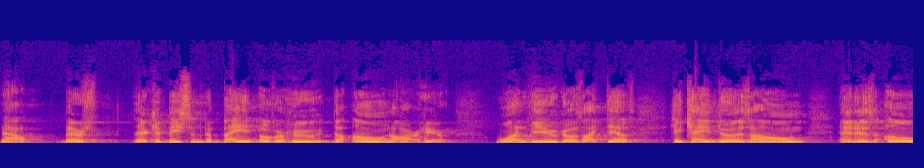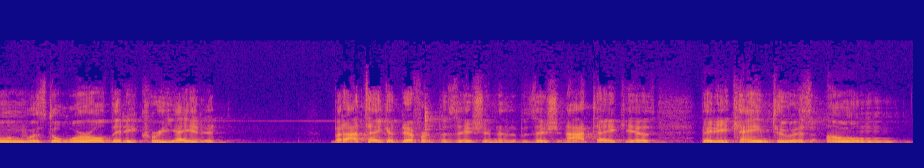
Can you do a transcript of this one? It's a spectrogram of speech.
Now, there's, there could be some debate over who the own are here. One view goes like this He came to his own, and his own was the world that he created. But I take a different position, and the position I take is that he came to his own,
